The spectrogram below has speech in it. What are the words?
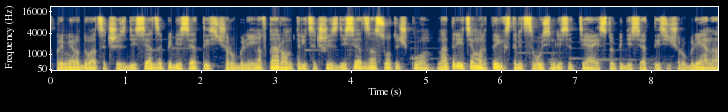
к примеру, 2060 за 50 тысяч рублей, на втором 3060 за соточку, на третьем RTX 3080 Ti 150 тысяч рублей, а на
